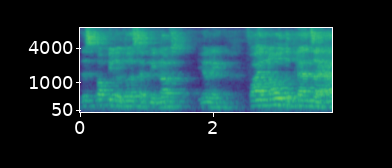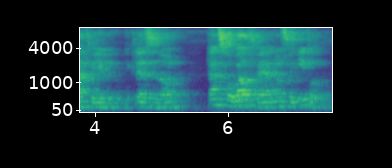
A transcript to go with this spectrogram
This popular verse that we love hearing. For I know the plans I have for you, declares the Lord, plans for welfare and not for evil,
